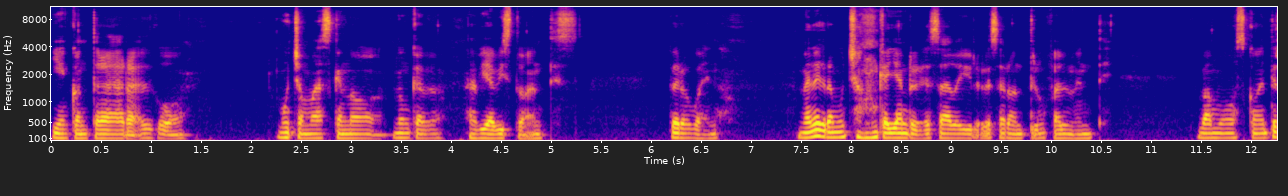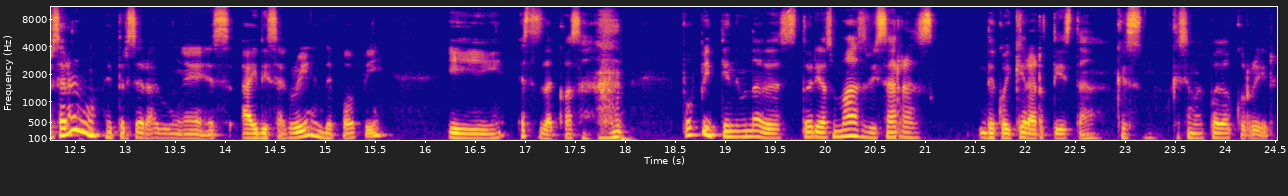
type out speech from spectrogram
y encontrar algo mucho más que no nunca había visto antes. Pero bueno, me alegra mucho que hayan regresado y regresaron triunfalmente. Vamos con el tercer álbum. El tercer álbum es I Disagree de Poppy. Y esta es la cosa. Poppy tiene una de las historias más bizarras de cualquier artista que, que se me pueda ocurrir.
